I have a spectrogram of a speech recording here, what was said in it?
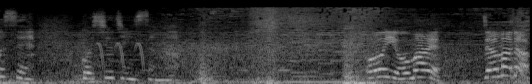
なさいませご主人様おいお前邪魔だ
